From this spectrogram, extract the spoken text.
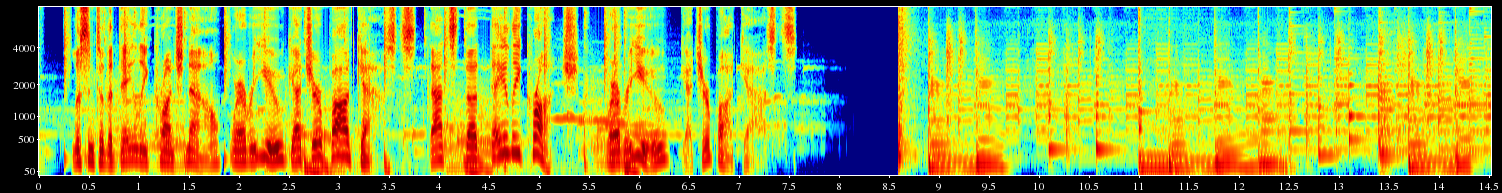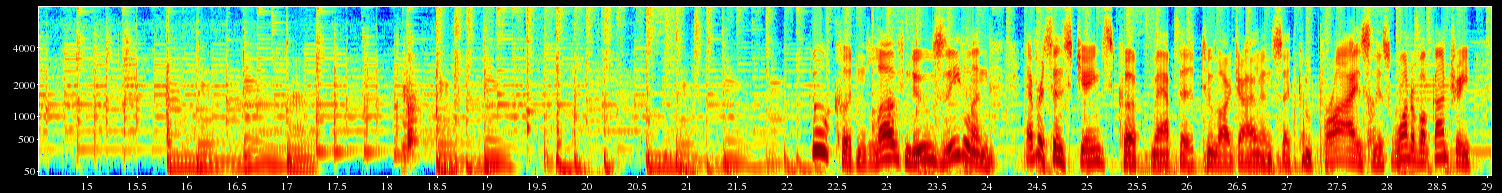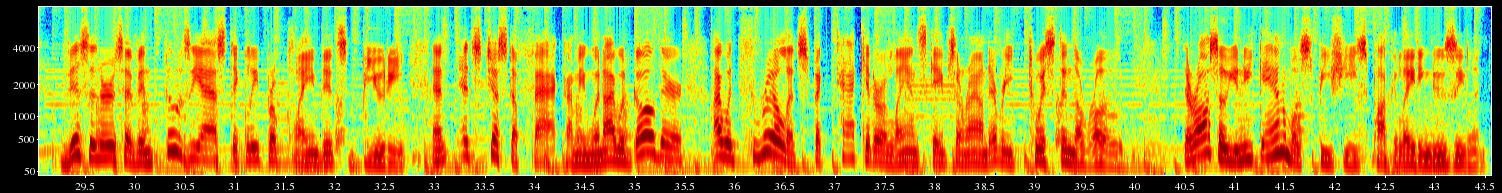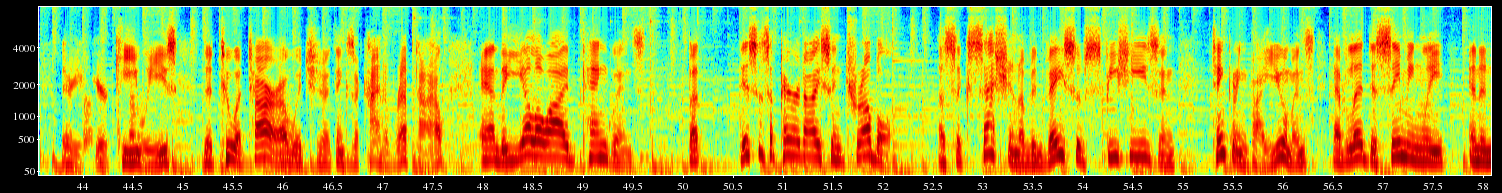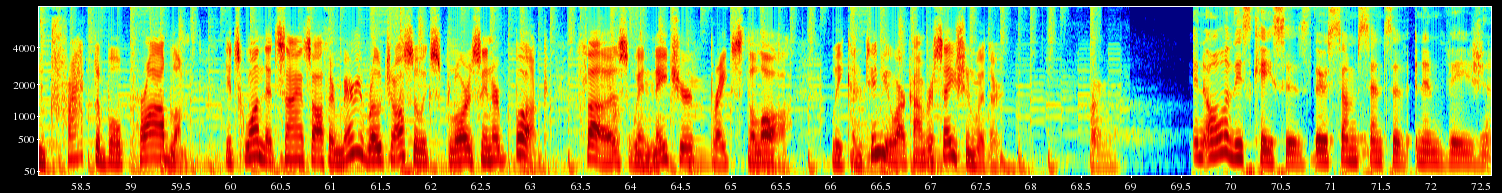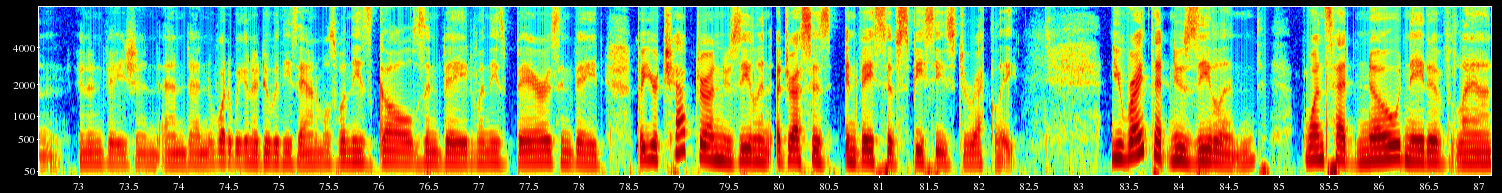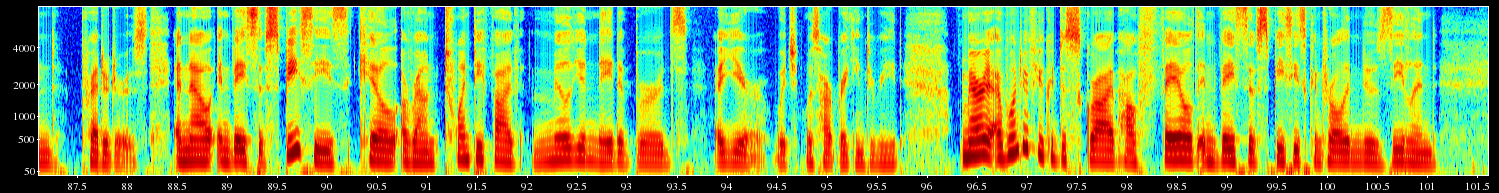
Listen to the Daily Crunch now, wherever you get your podcasts. That's the Daily Crunch, wherever you get your podcasts. Who couldn't love New Zealand? Ever since James Cook mapped the two large islands that comprise this wonderful country, visitors have enthusiastically proclaimed its beauty. And it's just a fact. I mean, when I would go there, I would thrill at spectacular landscapes around every twist in the road. There are also unique animal species populating New Zealand. There are your kiwis, the tuatara, which I think is a kind of reptile, and the yellow eyed penguins. But this is a paradise in trouble. A succession of invasive species and tinkering by humans have led to seemingly an intractable problem. It's one that science author Mary Roach also explores in her book, Fuzz When Nature Breaks the Law. We continue our conversation with her. In all of these cases, there's some sense of an invasion, an invasion, and then what are we going to do with these animals when these gulls invade, when these bears invade? But your chapter on New Zealand addresses invasive species directly. You write that New Zealand once had no native land predators, and now invasive species kill around 25 million native birds a year, which was heartbreaking to read. Mary, I wonder if you could describe how failed invasive species control in New Zealand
